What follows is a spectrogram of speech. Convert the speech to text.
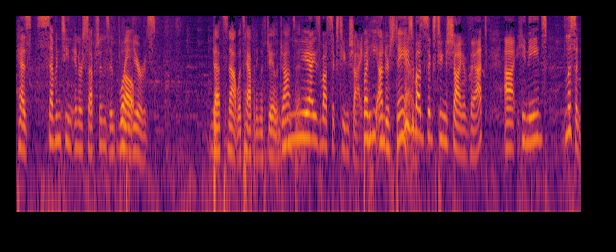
has 17 interceptions in three Well, years. That's not what's happening with Jaylon Johnson. Yeah, he's about 16 shy. But he understands. He's about 16 shy of that. Uh, he needs. Listen,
